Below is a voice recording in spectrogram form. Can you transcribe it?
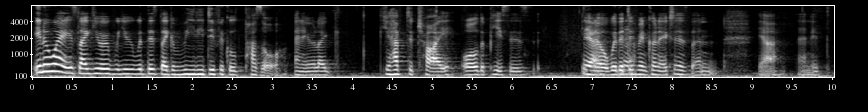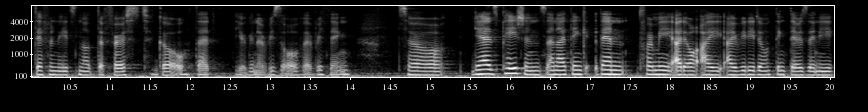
in a way it's like you're you with this like really difficult puzzle and you're like you have to try all the pieces you yeah, know with the yeah. different connections and yeah and it definitely it's not the first go that you're going to resolve everything so yeah it's patience and i think then for me i don't i, I really don't think there's any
